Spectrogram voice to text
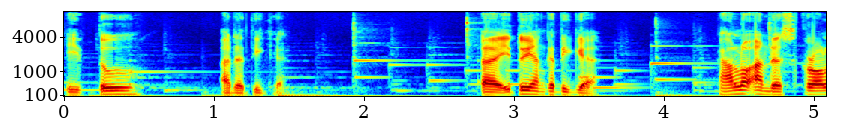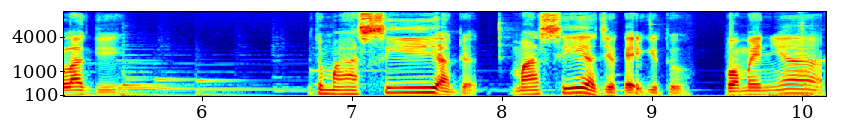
itu ada tiga. Uh, itu yang ketiga. Kalau anda scroll lagi, itu masih ada, masih aja kayak gitu. Komennya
